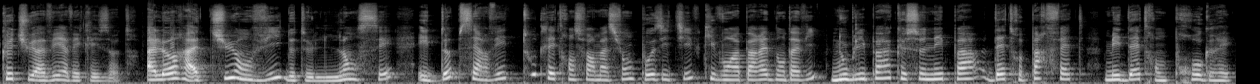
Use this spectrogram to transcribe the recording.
que tu avais avec les autres. Alors as-tu envie de te lancer et d'observer toutes les transformations positives qui vont apparaître dans ta vie? N'oublie pas que ce n'est pas d'être parfaite, mais d'être en progrès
